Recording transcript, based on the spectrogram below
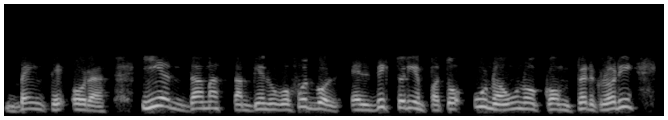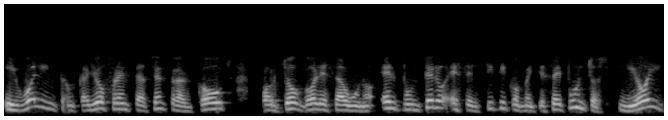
20 horas. Y en damas también hubo fútbol. El Victory empató 1 a 1 con Per Glory y Wellington cayó frente a Central Coast por dos goles a uno. El puntero es el City con 26 puntos y hoy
